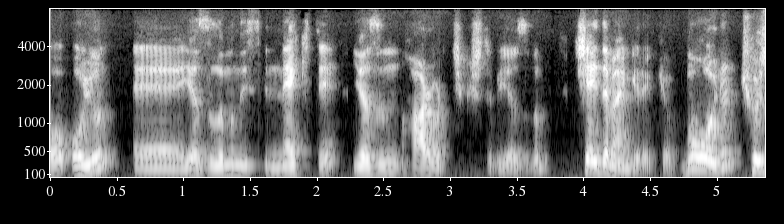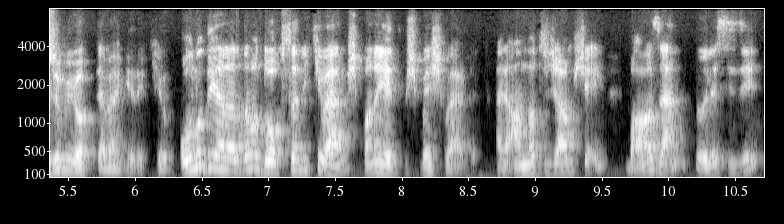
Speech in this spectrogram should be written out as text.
o oyun e, yazılımın ismi NEC'ti. Yazın Harvard çıkıştı bir yazılım. Şey demen gerekiyor. Bu oyunun çözümü yok demen gerekiyor. Onu diyen adama 92 vermiş, bana 75 verdi. Hani anlatacağım şey bazen böyle sizi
